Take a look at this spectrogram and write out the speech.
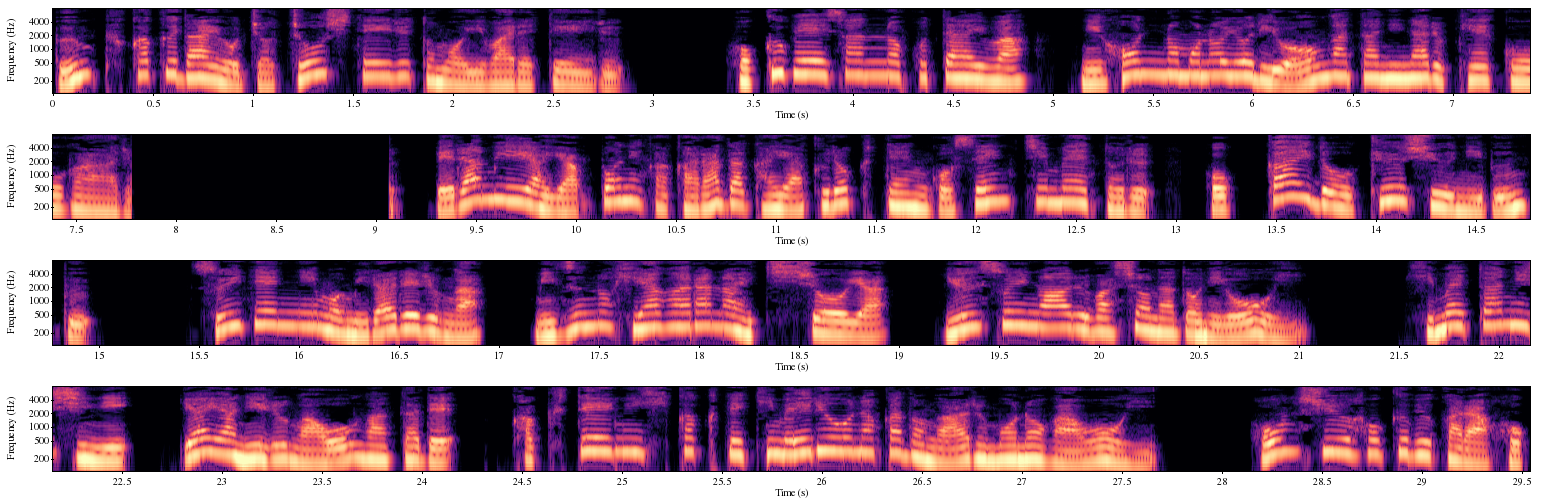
分布拡大を助長しているとも言われている。北米産の個体は日本のものより大型になる傾向がある。ベラミーア・ヤッポニカから高約6.5センチメートル、北海道九州に分布。水田にも見られるが、水の干上がらない地層や、湧水のある場所などに多い。姫谷市に、やや似るが大型で、確定に比較的明瞭な角があるものが多い。本州北部から北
